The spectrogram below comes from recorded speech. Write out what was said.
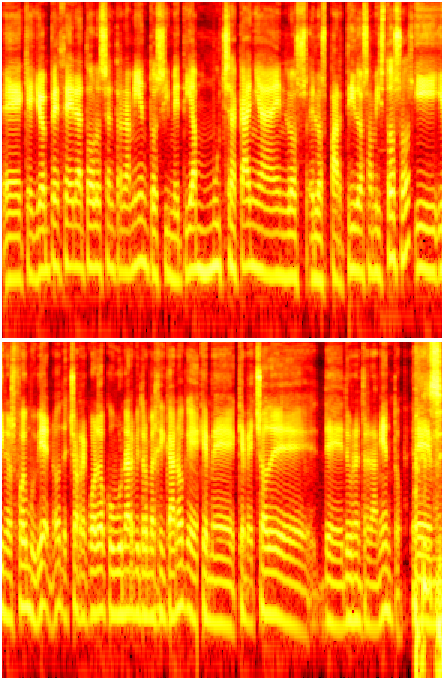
eh, que yo empecé a ir a todos los entrenamientos y metía mucha caña en los, en los partidos amistosos y, y nos fue muy bien. ¿no? De hecho recuerdo que hubo un árbitro mexicano que, que, me, que me echó de, de, de un entrenamiento. Eh, sí,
